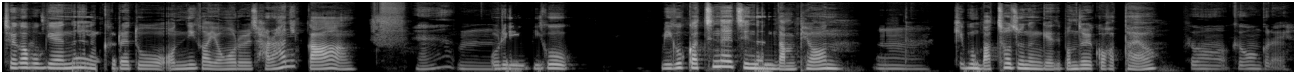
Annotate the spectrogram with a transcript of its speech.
제가 맞아. 보기에는 그래도 언니가 영어를 잘하니까 예? 음. 우리 미국 미국과 친해지는 남편 음. 기분 맞춰주는 게 먼저일 것 같아요. 그거 그건 그래.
